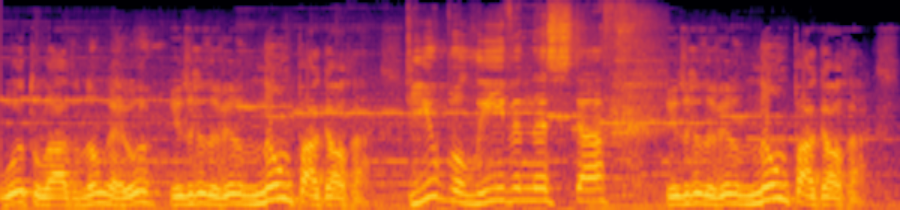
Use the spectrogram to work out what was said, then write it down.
o outro lado não ganhou, eles resolveram não pagar os hacks. Do you believe in this stuff? Eles resolveram não pagar os hacks.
